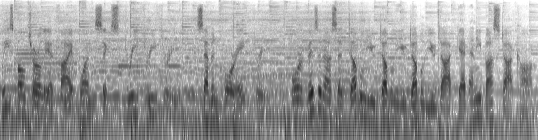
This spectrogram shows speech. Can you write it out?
Please call Charlie at 516-333-7483 or visit us at www.getanybus.com.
